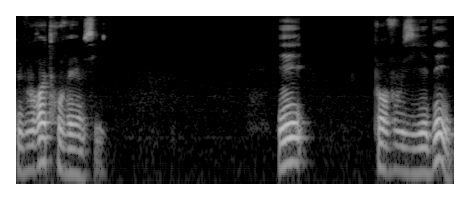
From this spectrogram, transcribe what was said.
de vous retrouver aussi. Et pour vous y aider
